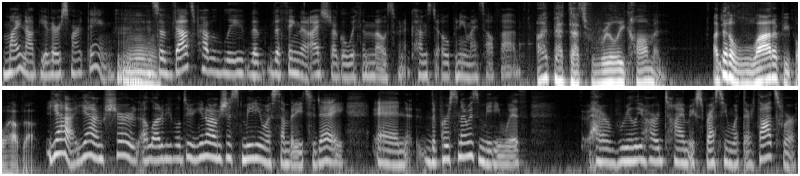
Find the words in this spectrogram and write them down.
might not be a very smart thing. Mm. And so that's probably the, the thing that I struggle with the most when it comes to opening myself up. I bet that's really common. I bet a lot of people have that. Yeah, yeah, I'm sure a lot of people do. You know, I was just meeting with somebody today, and the person I was meeting with had a really hard time expressing what their thoughts were.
